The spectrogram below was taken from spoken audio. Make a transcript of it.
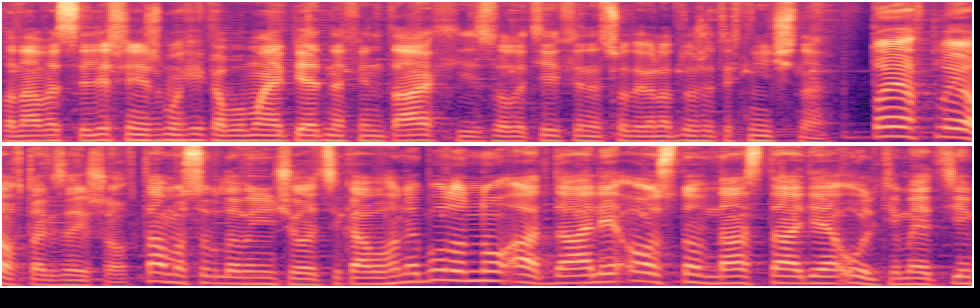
Вона веселіша, ніж Мухіка, бо має 5 на фінтах і золоті фінесуди, вона дуже технічна. То я в плей-офф так зайшов. Там особливо нічого цікавого не було. Ну а далі основна стадія Ultimate Team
